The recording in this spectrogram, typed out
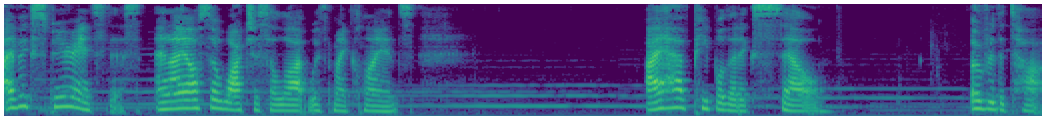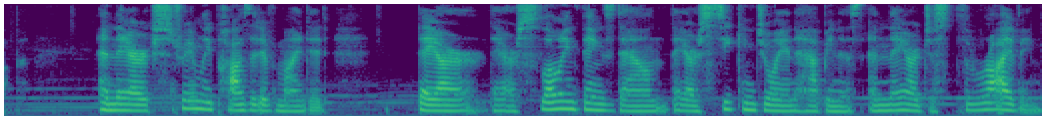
I've experienced this and I also watch this a lot with my clients. I have people that excel over the top and they are extremely positive minded. They are they are slowing things down. They are seeking joy and happiness and they are just thriving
